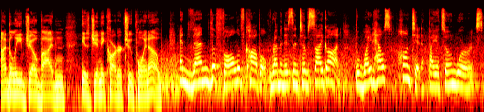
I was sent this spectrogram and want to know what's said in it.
I believe Joe Biden is Jimmy Carter 2.0. And then the fall of Kabul, reminiscent of Saigon, the White House haunted by its own words.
